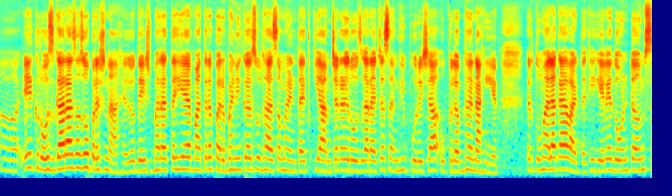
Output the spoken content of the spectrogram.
एक रोजगाराचा जो प्रश्न आहे जो देशभरातही आहे मात्र परभणीकर सुद्धा असं आहेत की आमच्याकडे रोजगाराच्या संधी पुरेशा उपलब्ध नाही आहेत तर तुम्हाला काय वाटतं की गेले दोन टर्म्स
